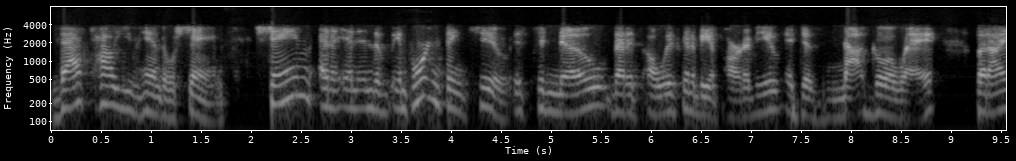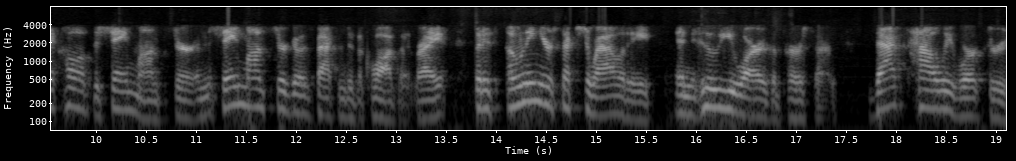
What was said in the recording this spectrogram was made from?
That's how you handle shame. Shame, and, and, and the important thing too, is to know that it's always going to be a part of you. It does not go away. But I call it the shame monster. And the shame monster goes back into the closet, right? But it's owning your sexuality and who you are as a person. That's how we work through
